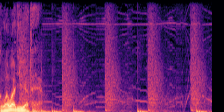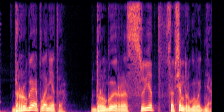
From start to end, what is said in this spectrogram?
Глава девятая. Другая планета. Другой рассвет совсем другого дня.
